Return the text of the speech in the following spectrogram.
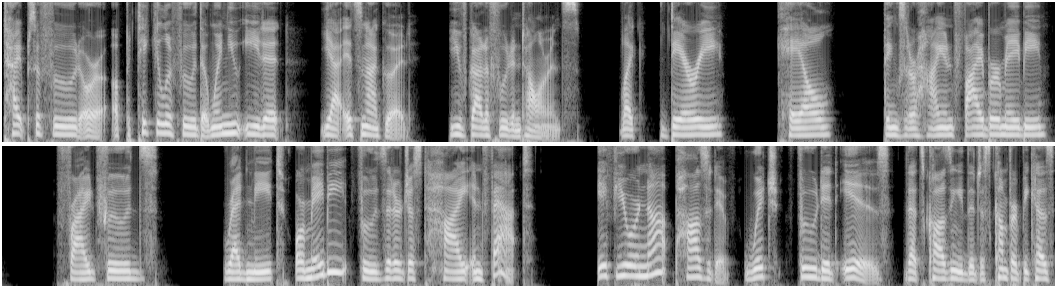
types of food or a particular food that when you eat it, yeah, it's not good. You've got a food intolerance, like dairy, kale, things that are high in fiber, maybe, fried foods, red meat, or maybe foods that are just high in fat. If you're not positive which food it is that's causing you the discomfort, because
